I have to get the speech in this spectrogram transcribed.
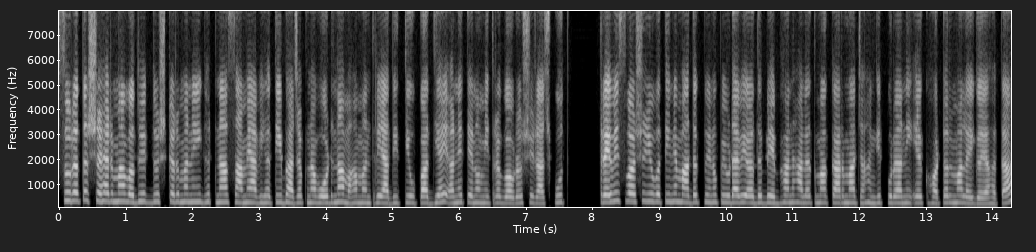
સુરત શહેરમાં વધુ એક દુષ્કર્મની ઘટના સામે આવી હતી. ભાજપના વોર્ડના મહામંત્રી આદિત્ય ઉપાધ્યાય અને તેનો મિત્ર ગૌરવસિંહ રાજપૂત ત્રેવીસ વર્ષીય યુવતીને માદક પીણું પીવડાવી અર્ધ બેભાન હાલતમાં કારમાં જહાંગીરપુરાની એક હોટલમાં લઈ ગયા હતા.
